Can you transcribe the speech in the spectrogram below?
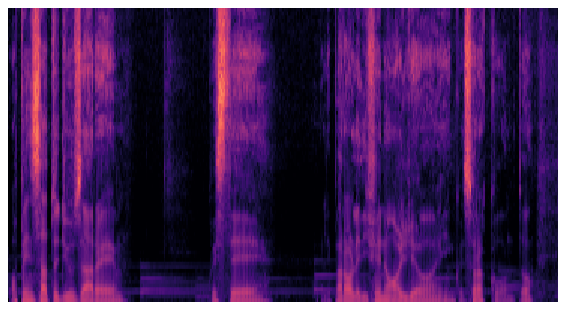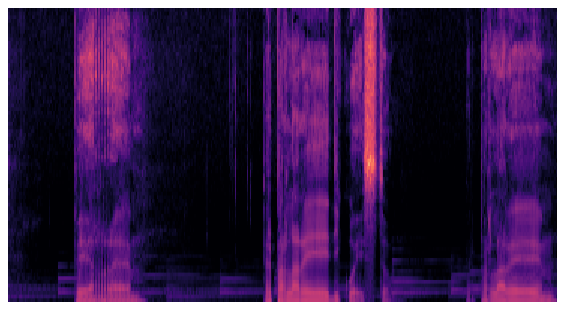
ho pensato di usare queste le parole di Fenoglio in questo racconto per, eh, per parlare di questo, per parlare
